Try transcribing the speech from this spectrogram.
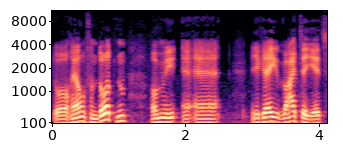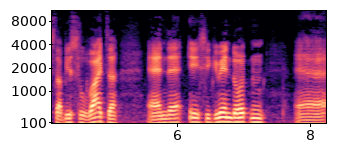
Dorhel. Von dorten haben wir, äh, äh, ich gehe weiter jetzt, ein bisschen weiter, und äh, ich sie gewinn dorten, äh,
